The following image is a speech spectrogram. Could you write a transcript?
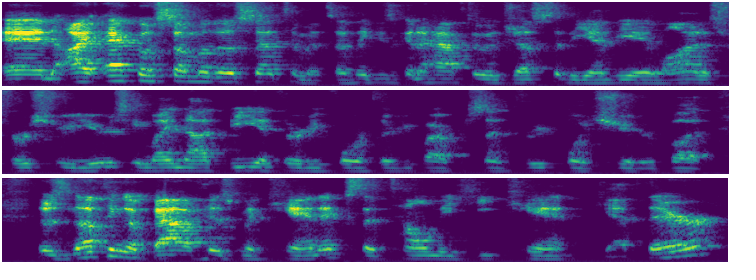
And I echo some of those sentiments. I think he's going to have to adjust to the NBA line his first few years. He might not be a 34, 35% three point shooter, but there's nothing about his mechanics that tell me he can't get there.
